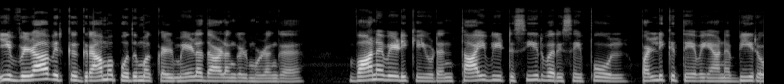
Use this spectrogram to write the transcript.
இவ்விழாவிற்கு கிராம பொதுமக்கள் மேளதாளங்கள் முழங்க வானவேடிக்கையுடன் தாய் வீட்டு சீர்வரிசை போல் பள்ளிக்கு தேவையான பீரோ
